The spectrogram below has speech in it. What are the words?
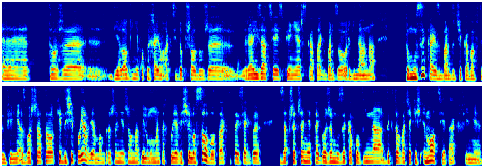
e, to, że e, dialogi nie popychają akcji do przodu, że realizacja jest pionierska, tak, bardzo oryginalna, to muzyka jest bardzo ciekawa w tym filmie, a zwłaszcza to, kiedy się pojawia. Mam wrażenie, że on na wielu momentach pojawia się losowo, tak? To jest jakby zaprzeczenie tego, że muzyka powinna dyktować jakieś emocje, tak, w filmie.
